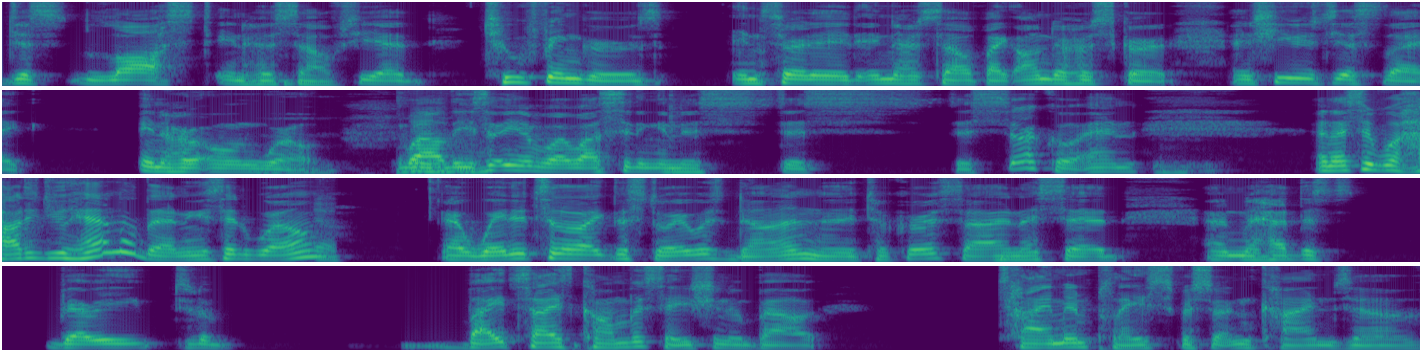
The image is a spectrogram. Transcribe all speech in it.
just lost in herself. She had two fingers inserted in herself, like under her skirt. And she was just like in her own world mm-hmm. while these, mm-hmm. you know, while, while sitting in this, this, this circle. And, and I said, well, how did you handle that? And he said, well, Yeah. I waited till like the story was done, and I took her aside, and I said, and we had this very sort of bite-sized conversation about time and place for certain kinds of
